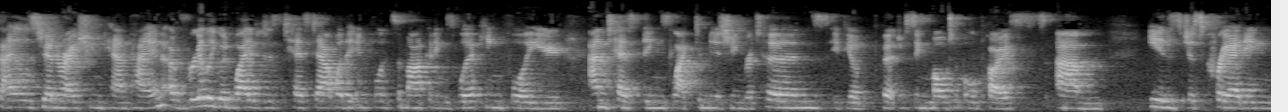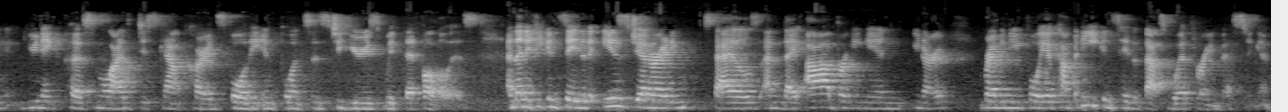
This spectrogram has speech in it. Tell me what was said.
sales generation campaign, a really good way to just test out whether influencer marketing is working for you and test things like diminishing returns if you're purchasing multiple posts. Um, is just creating unique personalized discount codes for the influencers to use with their followers. And then if you can see that it is generating sales and they are bringing in, you know, revenue for your company, you can see that that's worth reinvesting in.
